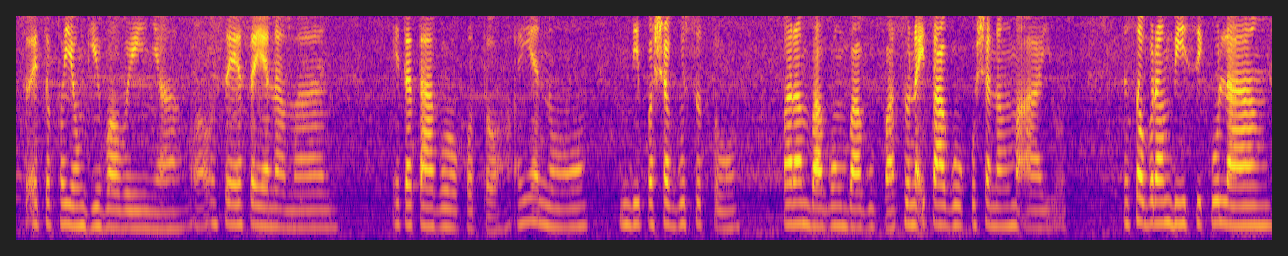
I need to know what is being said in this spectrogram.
So, ito pa yung giveaway niya. Wow, saya-saya naman. Itatago ko to. Ayan o. Hindi pa siya gusto to. Parang bagong-bago pa. So, naitago ko siya ng maayos. Na sobrang busy ko lang.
